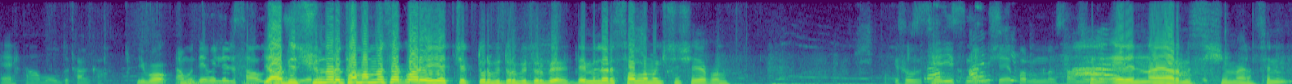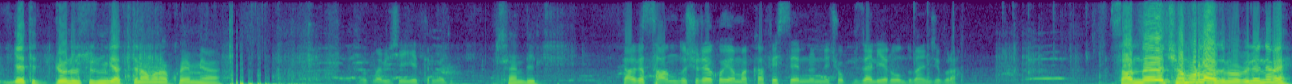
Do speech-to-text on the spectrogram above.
Eh tamam oldu kanka. İbo. Ben bu demirleri saldım. Ya biz şunları tamamlasak var ya yetecek. Dur bir dur bir dur bir. Demirleri sallamak için şey yapalım. Hızlı serisinden bir şey yapalım lan sandım. Senin elinin ayarını sikeyim ben. Senin getir gönülsüz mü getirdin amına koyayım ya. Yok lan bir şey getirmedim. Sen değil. Kanka sandığı şuraya koyuyorum bak kafeslerin önüne. Çok güzel yer oldu bence bura. Sandığa çamur lazım o biliyorsun değil mi?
